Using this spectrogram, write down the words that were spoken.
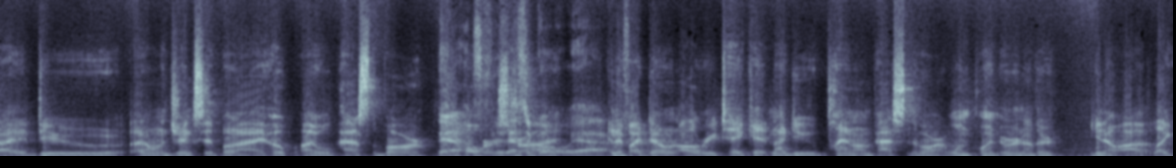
I do. I don't want to jinx it, but I hope I will pass the bar. Yeah, hopefully. That's a goal, yeah. And if I don't, I'll retake it, and I do plan on passing the bar at one point or another. You know, I, like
